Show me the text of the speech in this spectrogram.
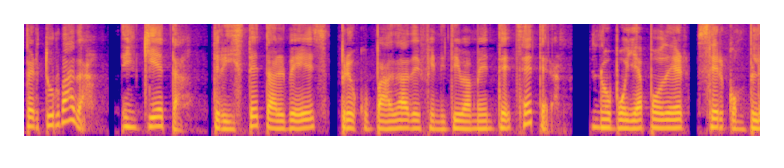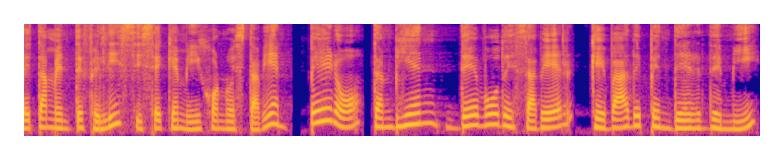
perturbada, inquieta, triste tal vez, preocupada definitivamente, etc. No voy a poder ser completamente feliz si sé que mi hijo no está bien. Pero también debo de saber que va a depender de mí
